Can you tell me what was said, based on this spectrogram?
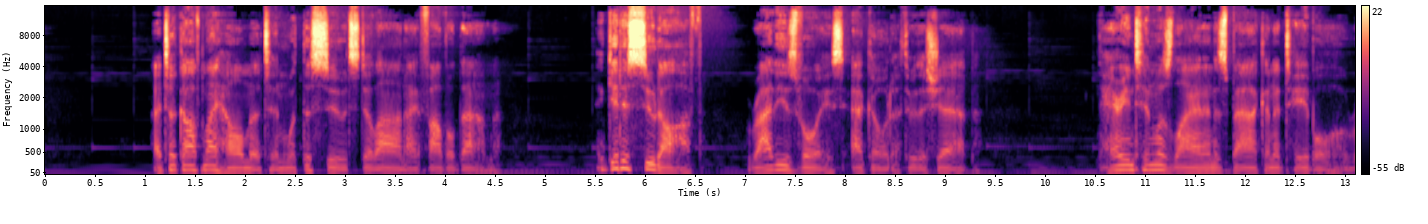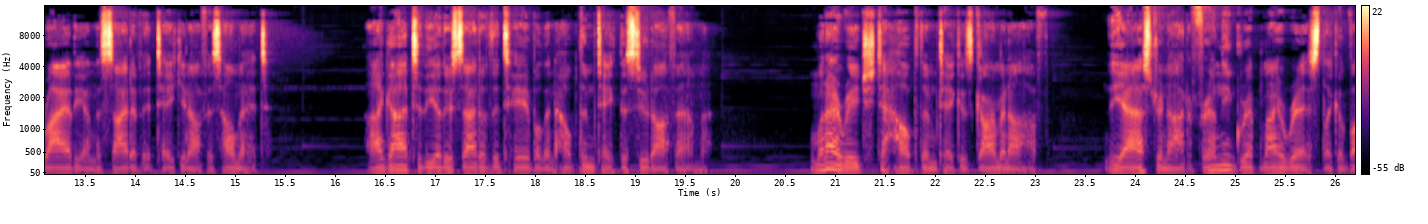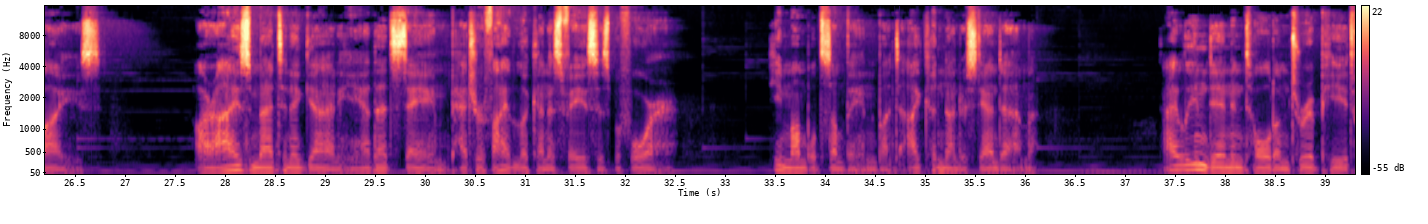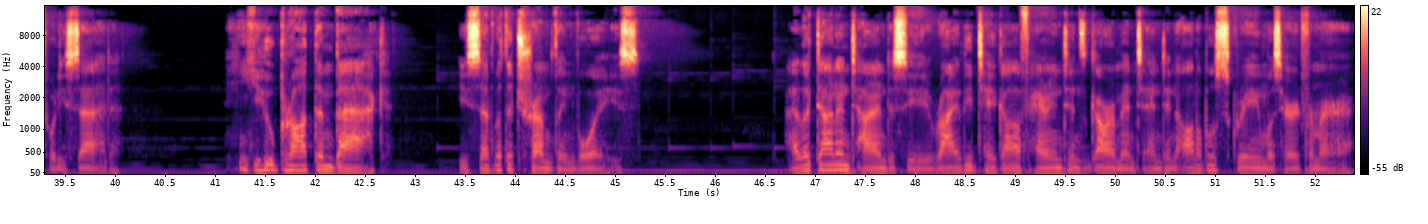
I took off my helmet, and with the suit still on, I followed them. Get his suit off, Riley's voice echoed through the ship. Harrington was lying on his back on a table, Riley on the side of it taking off his helmet. I got to the other side of the table and helped them take the suit off him. When I reached to help them take his garment off, the astronaut firmly gripped my wrist like a vice. Our eyes met, and again he had that same petrified look on his face as before. He mumbled something, but I couldn't understand him. I leaned in and told him to repeat what he said. You brought them back, he said with a trembling voice. I looked down in time to see Riley take off Harrington's garment, and an audible scream was heard from her,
